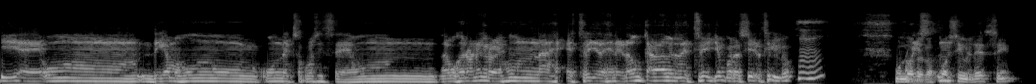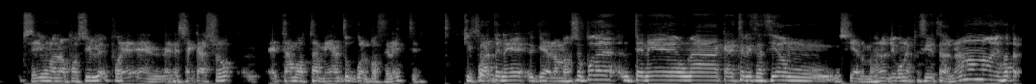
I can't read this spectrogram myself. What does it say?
Y eh, un, digamos, un, un esto, ¿cómo se dice? Un agujero negro es una estrella degenerada, un cadáver de estrella, por así decirlo. Uno de pues, los posibles, sí. Sí, uno de los posibles, pues en, ese caso estamos también ante un cuerpo celeste. que pueda tener, que a lo mejor se puede tener una caracterización, si a lo mejor no tengo una especialista, no, no, no, es otra.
